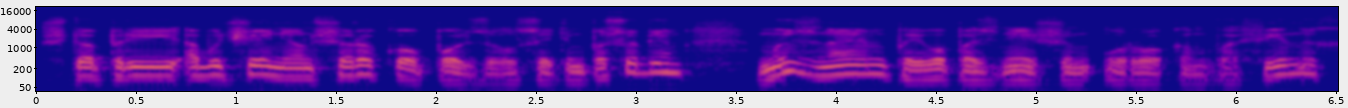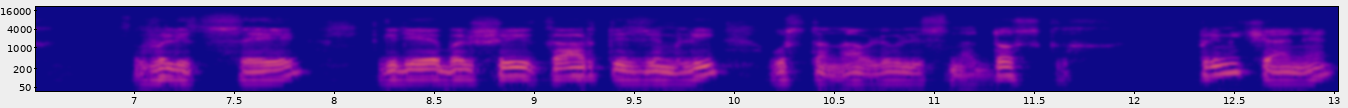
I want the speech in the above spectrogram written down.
что при обучении он широко пользовался этим пособием, мы знаем по его позднейшим урокам в Афинах, в лицее, где большие карты Земли устанавливались на досках. Примечание.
